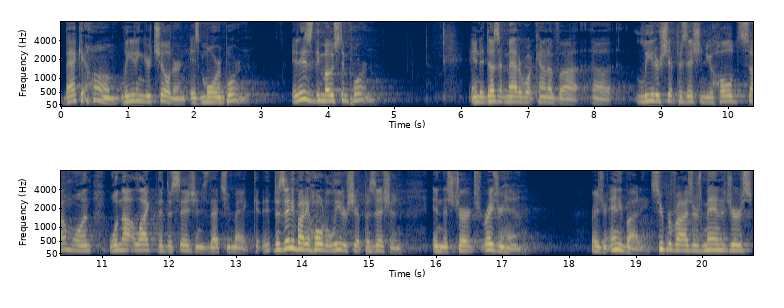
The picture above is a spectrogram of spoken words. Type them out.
Back at home, leading your children is more important. It is the most important. And it doesn't matter what kind of uh, uh, leadership position you hold, someone will not like the decisions that you make. Does anybody hold a leadership position in this church? Raise your hand. Raise your anybody. Supervisors, managers.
